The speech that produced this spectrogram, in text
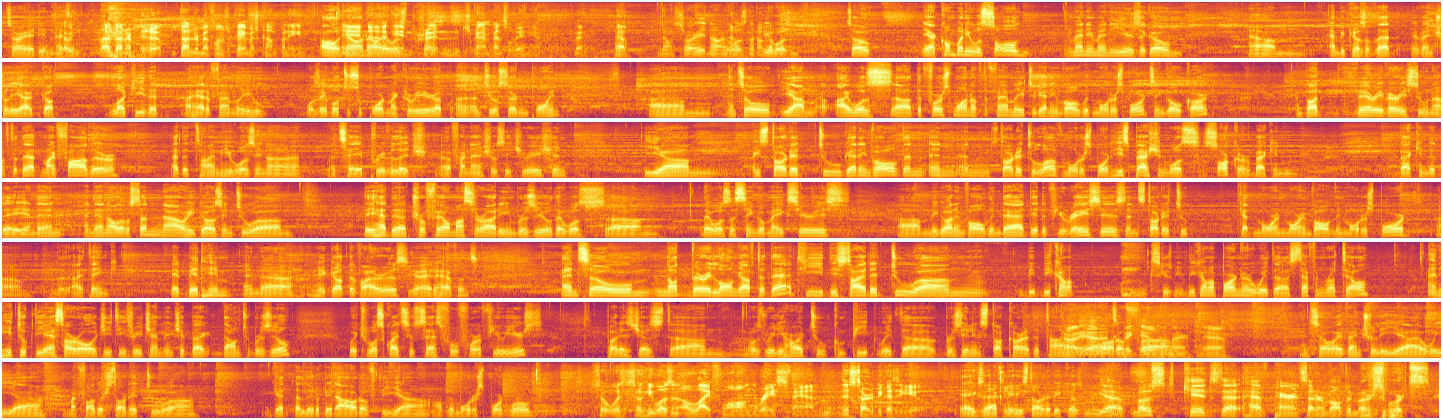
sorry, I didn't. I didn't. Uh, Dunder, it's a, Dunder Mifflin's a famous company. Oh, no, in, no, uh, it was- in Scranton, Scranton, Pennsylvania. Yeah. yeah. No, sorry, no, it No, wasn't. okay. It wasn't. So, yeah, company was sold many many years ago, um, and because of that, eventually I got lucky that I had a family who was able to support my career up uh, until a certain point. Um, and so, yeah, I'm- I was uh, the first one of the family to get involved with motorsports and go kart. But very, very soon after that, my father, at the time he was in a, let's say, a privileged uh, financial situation, he um, he started to get involved and, and, and started to love motorsport. His passion was soccer back in back in the day, and then and then all of a sudden now he goes into um, they had the Trofeo Maserati in Brazil. There was um, there was a single make series. Um, he got involved in that, did a few races, and started to get more and more involved in motorsport. Um, I think it bit him, and uh, he got the virus. Yeah, it happens. And so, um, not very long after that, he decided to um, be, become, excuse me, become a partner with uh, Stéphane Ratel, and he took the SRO GT3 Championship back down to Brazil, which was quite successful for a few years. But it's just um, it was really hard to compete with uh, Brazilian stock car at the time. Oh yeah, a that's lot a of big deal down um, there. Yeah. and so eventually, uh, we, uh, my father started to uh, get a little bit out of the uh, of the motorsport world. So was so he wasn't a lifelong race fan. This started because of you. Yeah, exactly. He started because of me. Yeah, most kids that have parents that are involved in motorsports,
